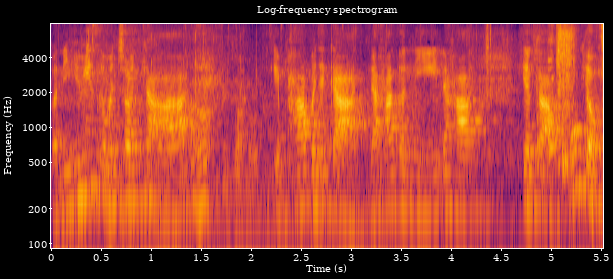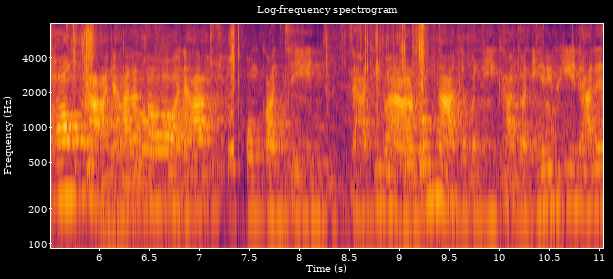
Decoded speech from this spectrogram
ตอนนี้พี่พี่สื่อมวลชนค่ะเก็บภาพบรรยากาศนะคะ ตอนนี้นะคะ เกี่ยวกับผู้เกี่ยวข้องค่ะนะคะ แล้วก็นะคะองค์กรจีนนะคะที่มาร่วมงานในวันนี้ค่ะ ตอนนี้ให้พี่ๆนะคะได้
